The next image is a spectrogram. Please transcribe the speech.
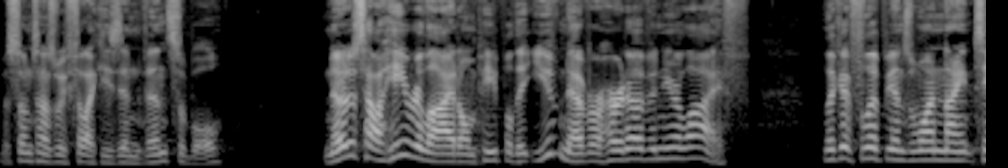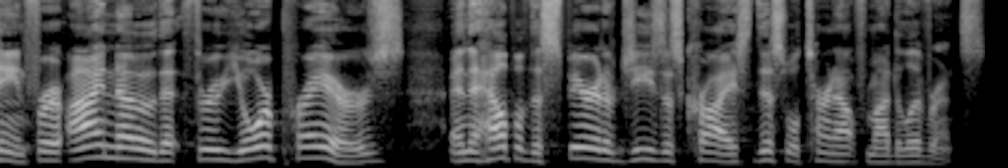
But sometimes we feel like he's invincible. Notice how he relied on people that you've never heard of in your life. Look at Philippians 1:19. For I know that through your prayers and the help of the Spirit of Jesus Christ, this will turn out for my deliverance.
